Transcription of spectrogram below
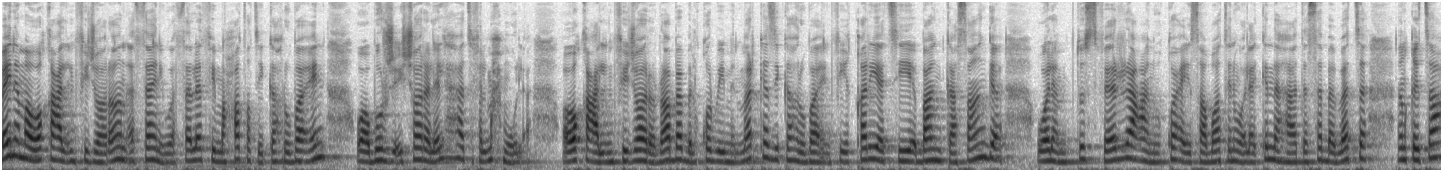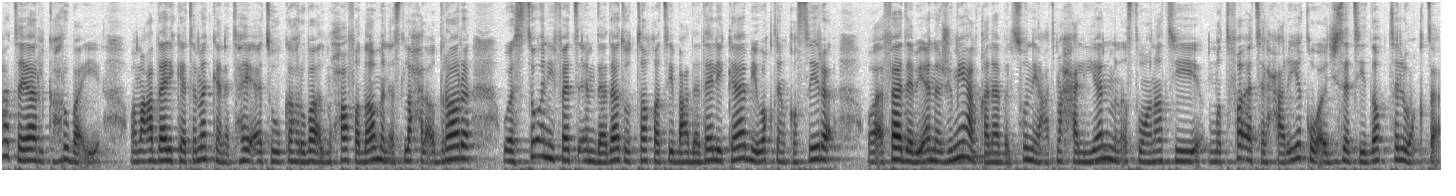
بينما وقع الانفجاران الثاني والثالث في محطة كهرباء وبرج إشارة للهاتف المحمول. ووقع الانفجار الرابع بالقرب من مركز كهرباء في قرية بانكاسانغ ولم تسفر عن وقوع إصابات ولكنها تسببت انقطاع التيار الكهربائي. ومع ذلك تمكنت هيئة كهرباء المحافظة من إصلاح الأضرار واستؤنفت إمدادات الطاقة بعد ذلك بوقت قصير. وأفاد بأن جميع القنابل صنعت محليا من أسطوانات مطفأة الحريق وأجهزة ضبط الوقت.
